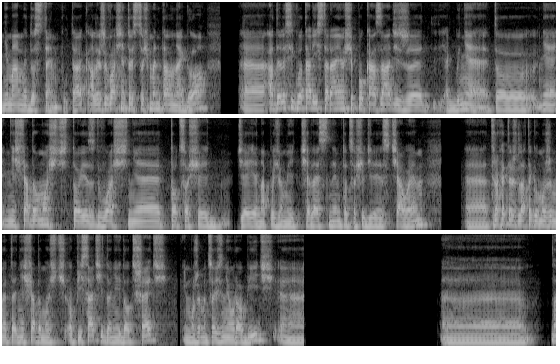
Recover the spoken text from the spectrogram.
nie mamy dostępu, tak? Ale że właśnie to jest coś mentalnego. E, A Deleuze i Guattari starają się pokazać, że jakby nie, to nie, nieświadomość to jest właśnie to, co się dzieje na poziomie cielesnym, to, co się dzieje z ciałem. E, Trochę też dlatego możemy tę nieświadomość opisać i do niej dotrzeć i możemy coś z nią robić. E, e, No,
